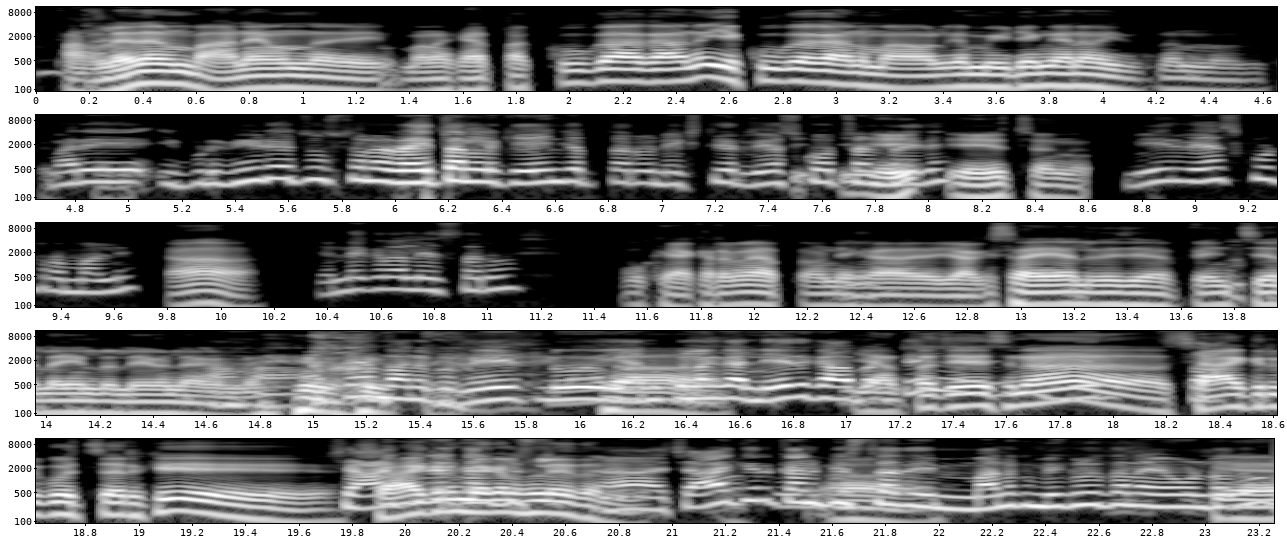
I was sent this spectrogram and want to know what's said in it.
పర్లేదండి బాగానే ఉంది. మనకి తక్కువగా గాను ఎక్కువగా గాను మామూలుగా మీడియం గానే అవుతుంది మరి ఇప్పుడు వీడియో చూస్తున్న రైతన్నలకి ఏం చెప్తారు? నెక్స్ట్ ఇయర్ వేసుకోవచ్చు వేయచ్చండి. మీరు వేసుకుంటారా మళ్ళీ? ఎన్ని ఎకరాలు వేస్తారు? ఒక ఎకరం వేస్తామండి ఇక. వ్యవసాయాలు పెంచే లైన్లో లేవు లేకండి ఆహా, అంటే మనకు రేట్లు. అనుకూలంగా లేదు కాబట్టి ఎంత చేసినా మీరు సా- చాకరికి వచ్చేసరికి చాకిరి. మిగలలేదండి ఆ, చాకిరి కనిపిస్తుంది. మనకు మిగులుతున్న ఏముండదు ఏ,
